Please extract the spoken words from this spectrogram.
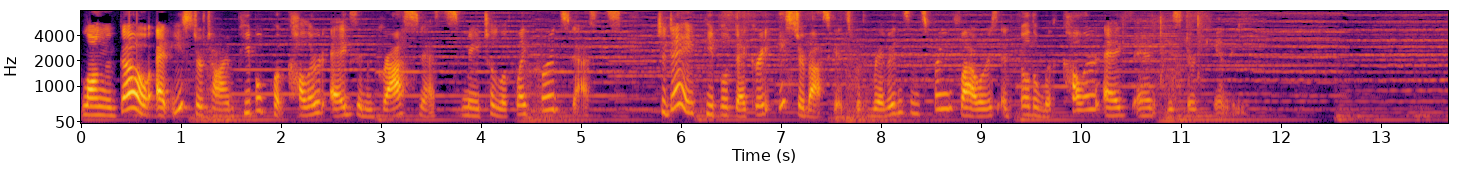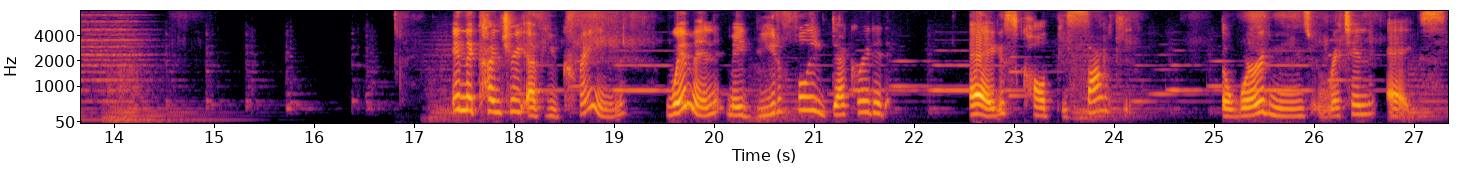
Long ago, at Easter time, people put colored eggs in grass nests made to look like birds' nests. Today, people decorate Easter baskets with ribbons and spring flowers and fill them with colored eggs and Easter candy. In the country of Ukraine, women made beautifully decorated eggs called pisanki. The word means written eggs.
